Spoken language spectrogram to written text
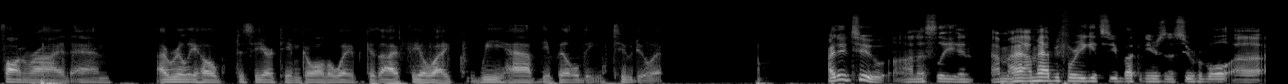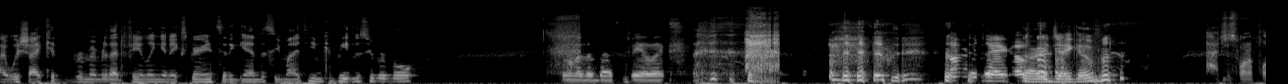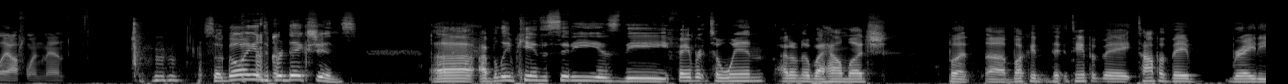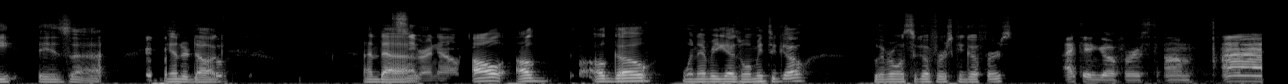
fun ride, and I really hope to see our team go all the way because I feel like we have the ability to do it. I do too, honestly, and I'm I'm happy for you get to your Buccaneers in the Super Bowl. Uh, I wish I could remember that feeling and experience it again to see my team compete in the Super Bowl. One of the best feelings. Sorry, Jacob. Sorry, Jacob. Jacob. I just want a playoff win, man. So going into predictions, uh, I believe Kansas City is the favorite to win. I don't know by how much, but uh, Bucket Tampa Bay Tampa Bay Brady is uh, the underdog, and uh, See right now. I'll I'll I'll go whenever you guys want me to go. Whoever wants to go first can go first. I can go first. Um, I,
